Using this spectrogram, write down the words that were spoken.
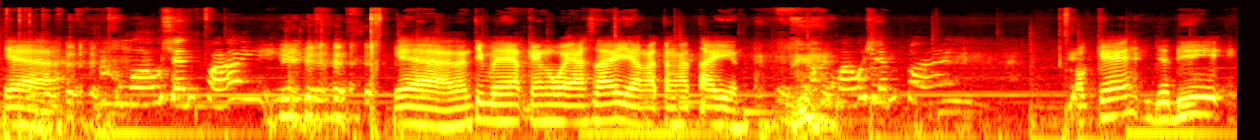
Ya, Aku mau senpai. ya nanti banyak yang WA saya ngata-ngatain. Aku mau senpai. Oke, jadi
